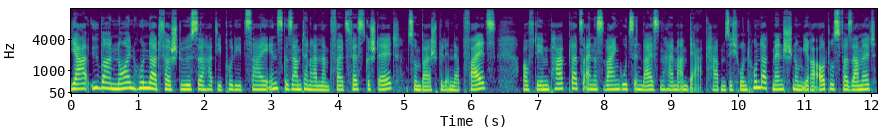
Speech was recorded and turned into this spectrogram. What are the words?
Ja, über 900 Verstöße hat die Polizei insgesamt in Rheinland-Pfalz festgestellt. Zum Beispiel in der Pfalz. Auf dem Parkplatz eines Weinguts in Weißenheim am Berg haben sich rund 100 Menschen um ihre Autos versammelt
